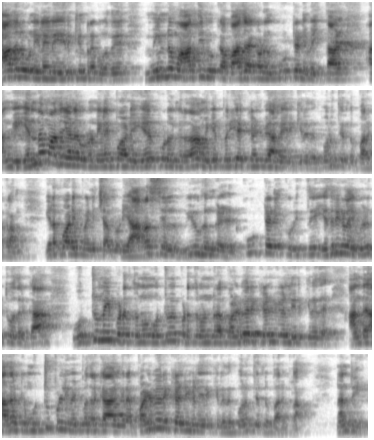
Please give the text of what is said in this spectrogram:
ஆதரவு நிலையில் இருக்கின்ற போது மீண்டும் அதிமுக பாஜகவுடன் கூட்டணி வைத்தால் அங்கு எந்த மாதிரியான ஒரு நிலைப்பாடு ஏற்படுங்கிறதா மிகப்பெரிய கேள்வியாக இருக்கிறது. பொறுத்திருந்து பார்க்கலாம். எடப்பாடி பழனிசாமியுடைய அரசியல் வியூகங்கள் கூட்டணி குறித்து எதிரிகளை வீழ்த்துவதற்கா ஒற்றுமைப்படுத்தணும் ஒற்றுமைப்படுத்தணுன்ற பல்வேறு கேள்விகள் இருக்கிறது. அந்த அதற்கு முற்றுப்புள்ளி வைப்பதற்காங்கிற பல்வேறு கேள்விகள் இருக்கிறது பொறுத்திருந்து பார்க்கலாம். நன்றி.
